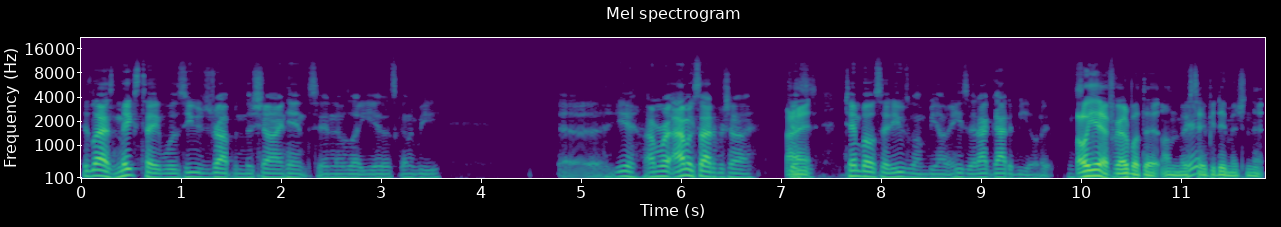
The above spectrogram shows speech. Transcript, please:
his last mixtape was he was dropping the Shine hints, and it was like, yeah, that's gonna be. Uh, yeah, I'm re- I'm excited for Shine. I- Timbo said he was gonna be on it. He said I got to be on it. And Oh, yeah, I forgot about that on the mixtape. Yeah. He did mention that.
